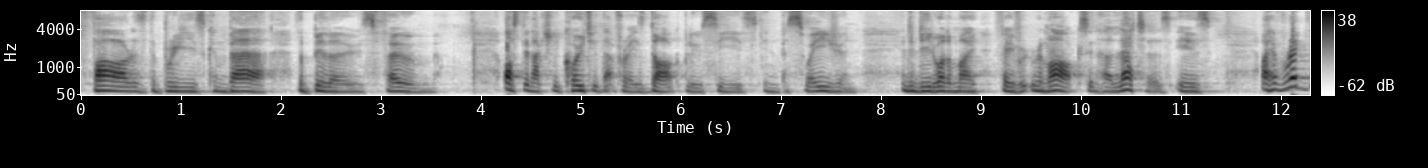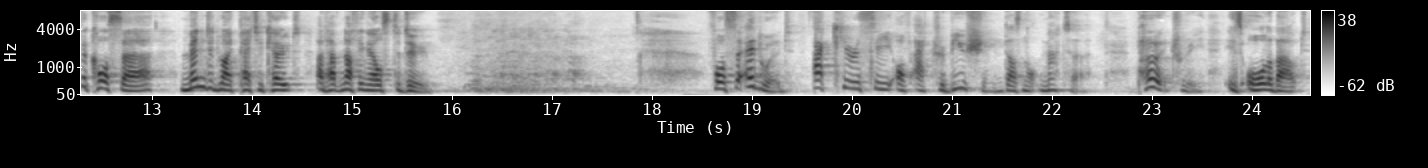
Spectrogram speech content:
far as the breeze can bear the billows foam. Austen actually quoted that phrase, dark blue seas, in Persuasion. And indeed, one of my favourite remarks in her letters is I have read the Corsair, mended my petticoat, and have nothing else to do. For Sir Edward, accuracy of attribution does not matter. Poetry is all about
